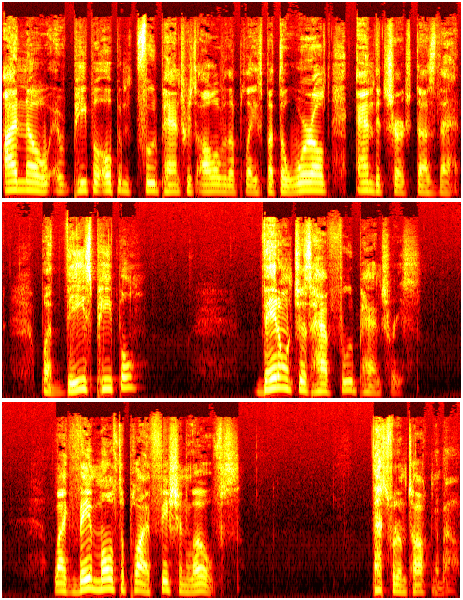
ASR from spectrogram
I know people open food pantries all over the place, but the world and the church does that. But these people, they don't just have food pantries. Like they multiply fish and loaves. That's what I'm talking about.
